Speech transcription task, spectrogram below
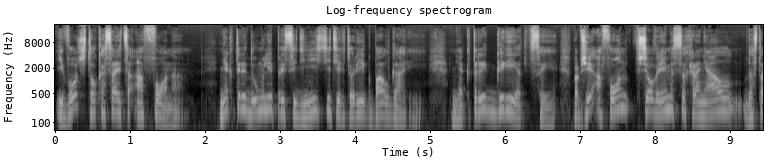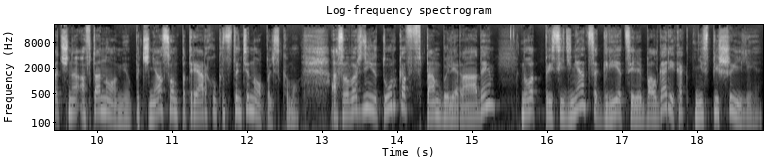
И вот что касается Афона. Некоторые думали присоединить эти территории к Болгарии, некоторые к Греции. Вообще Афон все время сохранял достаточную автономию, подчинялся он патриарху Константинопольскому. Освобождению турков там были рады, но вот присоединяться к Греции или Болгарии как-то не спешили.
